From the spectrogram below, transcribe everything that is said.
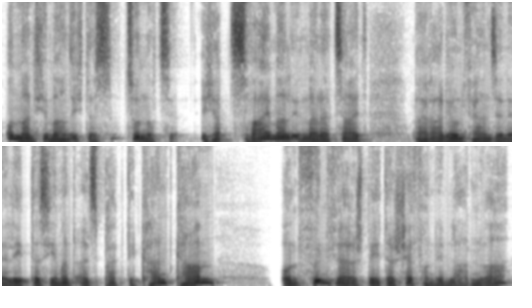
Und manche machen sich das zunutze. Ich habe zweimal in meiner Zeit bei Radio und Fernsehen erlebt, dass jemand als Praktikant kam und fünf Jahre später Chef von dem Laden war.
